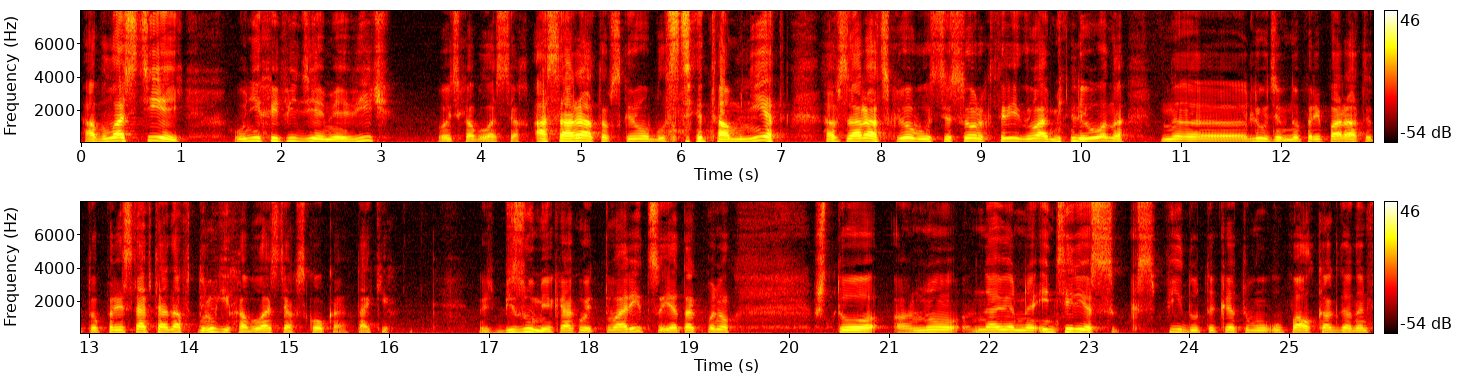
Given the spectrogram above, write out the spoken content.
областей, у них эпидемия ВИЧ, в этих областях, а Саратовской области там нет, а в Саратовской области 43,2 миллиона на, людям на препараты, то представь тогда в других областях сколько таких. То есть безумие какое-то творится, я так понял, что, ну, наверное, интерес к СПИДу-то к этому упал, когда, наверное,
